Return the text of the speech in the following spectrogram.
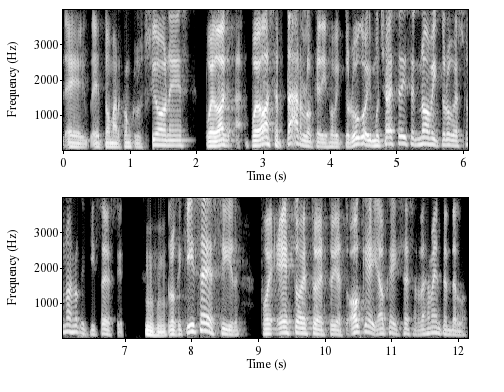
eh, eh, tomar conclusiones, puedo, puedo aceptar lo que dijo Víctor Hugo y muchas veces dicen, no, Víctor Hugo, eso no es lo que quise decir. Lo que quise decir fue esto, esto, esto y esto. Ok, ok, César, déjame entenderlo.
